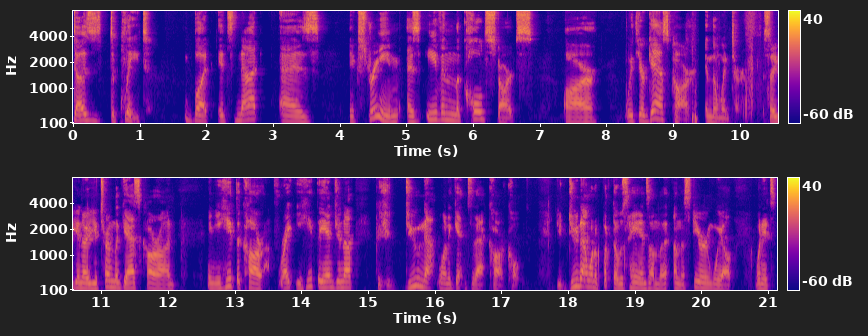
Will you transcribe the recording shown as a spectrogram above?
does deplete, but it's not as extreme as even the cold starts are with your gas car in the winter. So, you know, you turn the gas car on and you heat the car up, right? You heat the engine up because you do not want to get into that car cold. You do not want to put those hands on the on the steering wheel when it's,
